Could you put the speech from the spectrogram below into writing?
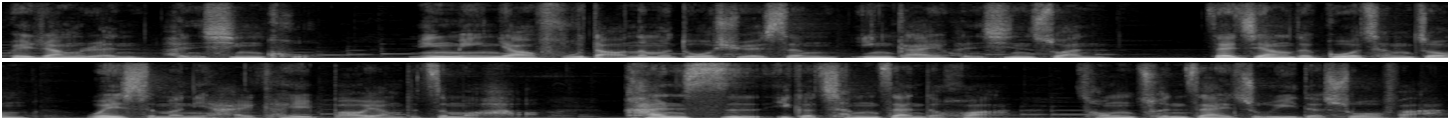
会让人很辛苦。明明要辅导那么多学生，应该很心酸。在这样的过程中，为什么你还可以保养的这么好？看似一个称赞的话，从存在主义的说法，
